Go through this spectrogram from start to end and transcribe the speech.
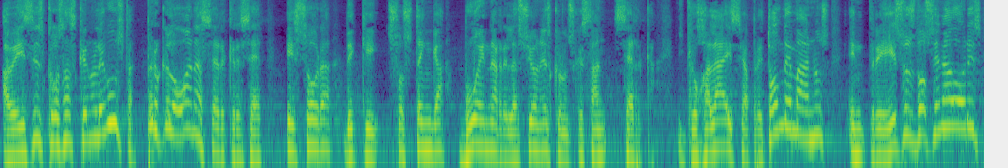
a veces cosas que no le gustan, pero que lo van a hacer crecer. Es hora de que sostenga buenas relaciones con los que están cerca y que ojalá ese apretón de manos entre esos dos senadores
